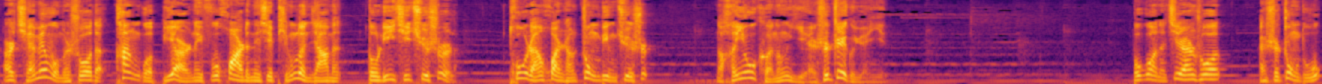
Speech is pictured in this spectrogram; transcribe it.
而前面我们说的看过比尔那幅画的那些评论家们都离奇去世了，突然患上重病去世，那很有可能也是这个原因。不过呢，既然说。哎，是中毒，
